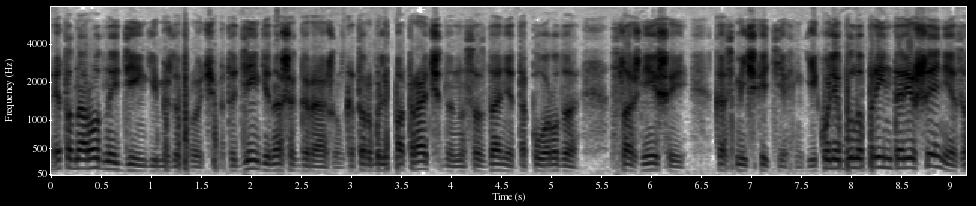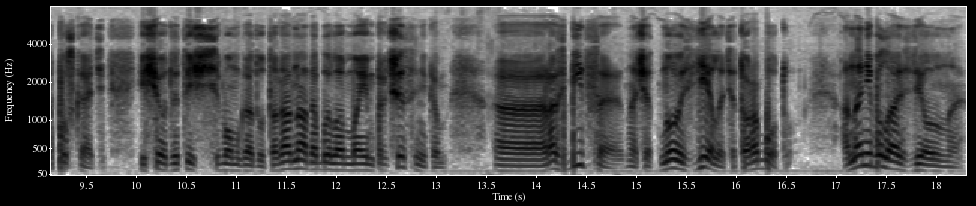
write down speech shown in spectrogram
Это народные деньги, между прочим. Это деньги наших граждан, которые были потрачены на создание такого рода сложнейшей космической техники. И коли было принято решение запускать еще в 2007 году, тогда надо было моим предшественникам э, разбиться, значит, но сделать эту работу. Она не была сделана.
